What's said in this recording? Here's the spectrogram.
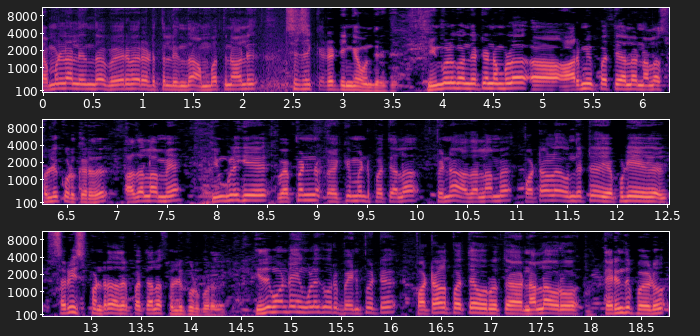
தமிழ்நாட்டிலேருந்து வேறு வேறு இடத்துலேருந்து ஐம்பத்தி நாலு சிசி கேடட் இங்கே வந்திருக்கு. இவங்களுக்கு வந்துட்டு நம்மள ஆர்மி பற்றி எல்லாம் நல்லா சொல்லிக் கொடுக்கறது. அதெல்லாமே இவங்களுக்கு வெப்பன் எக்யூப்மெண்ட் பற்றியெல்லாம் பின்ன அதெல்லாமே பட்டாள வந்துட்டு எப்படி சர்வீஸ் பண்ணுறது அதை பற்றியெல்லாம் சொல்லிக் கொடுக்குறது. இது கொண்டு இவங்களுக்கு ஒரு பெனிஃபிட் பட்டாள பற்றி ஒரு நல்லா ஒரு தெரிந்து போயிடும்.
